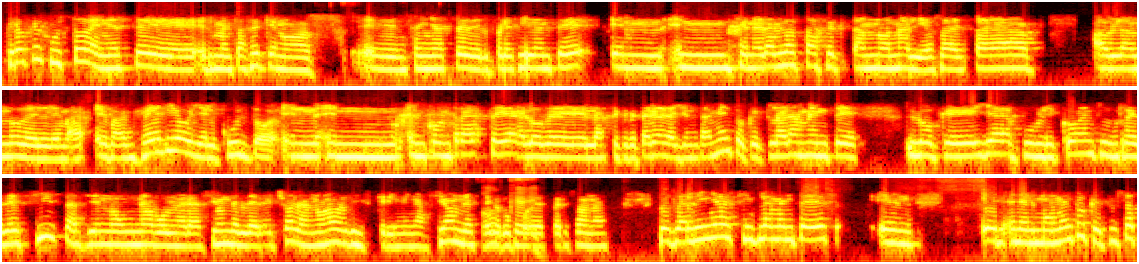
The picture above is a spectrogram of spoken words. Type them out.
creo que justo en este el mensaje que nos eh, enseñaste del presidente en en general no está afectando a nadie, o sea, está hablando del evangelio y el culto, en, en, contraste a lo de la secretaria de ayuntamiento, que claramente lo que ella publicó en sus redes sí está haciendo una vulneración del derecho a la no discriminación de este grupo de personas. Entonces la línea simplemente es en, en, el momento que tú estás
